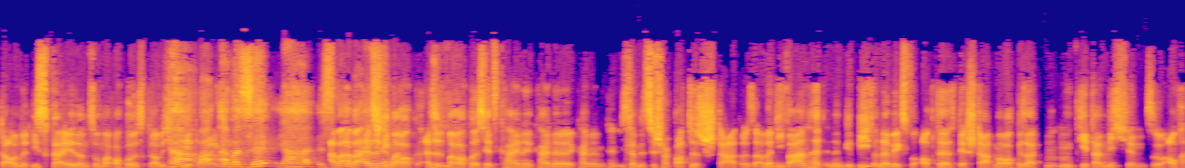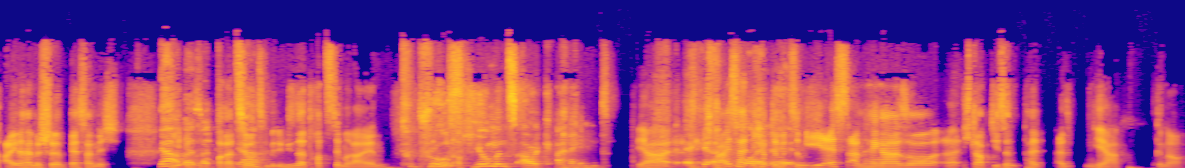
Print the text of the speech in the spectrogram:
down mit Israel und so. Marokko ist, glaube ich, Ja, aber, aber selbst, ja, es aber, aber also die Marokko, also Marokko ist jetzt keine, keine, keine, kein islamistischer Gottesstaat oder so, aber die waren halt in einem Gebiet unterwegs, wo auch der, der Staat Marokko sagt, "Mm, mm, geht da nicht hin. So, auch Einheimische besser nicht. ja, die aber, Operationsgebiet, die sind da trotzdem rein. to prove humans are kind. Ja, ich Ja, weiß halt moin, mit ey. so einem IS-Anhänger so, äh, ich glaube, die sind halt, also, ja, genau.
